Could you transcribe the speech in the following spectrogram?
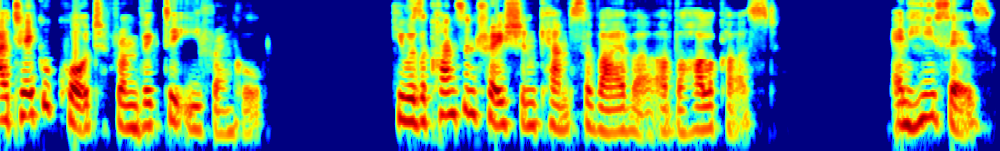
I take a quote from Viktor E. Frankl. He was a concentration camp survivor of the Holocaust. And he says,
